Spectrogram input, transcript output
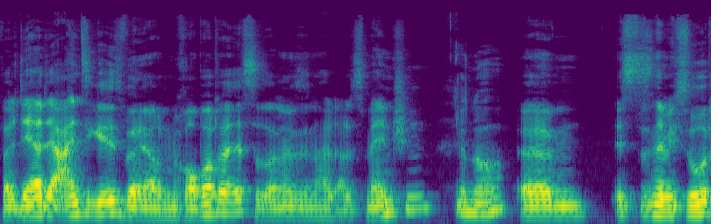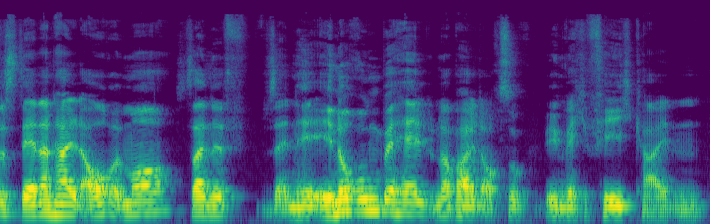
Weil der der Einzige ist, weil er ein Roboter ist, das andere sind halt alles Menschen genau. ähm, ist es nämlich so, dass der dann halt auch immer seine, seine Erinnerung behält und aber halt auch so irgendwelche Fähigkeiten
